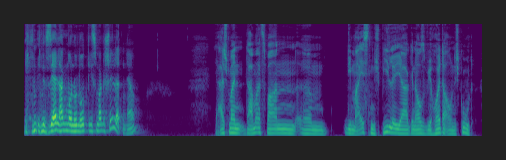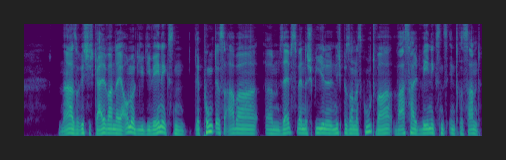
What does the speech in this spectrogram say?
in, in einem sehr langen Monolog diesmal geschilderten, ja? Ja, ich meine, damals waren ähm, die meisten Spiele ja genauso wie heute auch nicht gut. Na, also richtig geil waren da ja auch nur die, die wenigsten. Der Punkt ist aber, ähm, selbst wenn das Spiel nicht besonders gut war, war es halt wenigstens interessant.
